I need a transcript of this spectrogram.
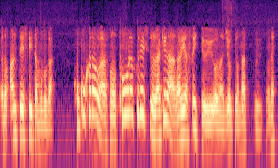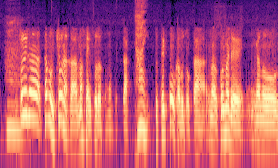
あの安定していたものが、ここからはその騰落レシオだけが上がりやすいというような状況になってるんですよね。うん、それが多分今日なんかまさにそうだと思うんですが、はい、鉄鋼株とか、まあ、これまであの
